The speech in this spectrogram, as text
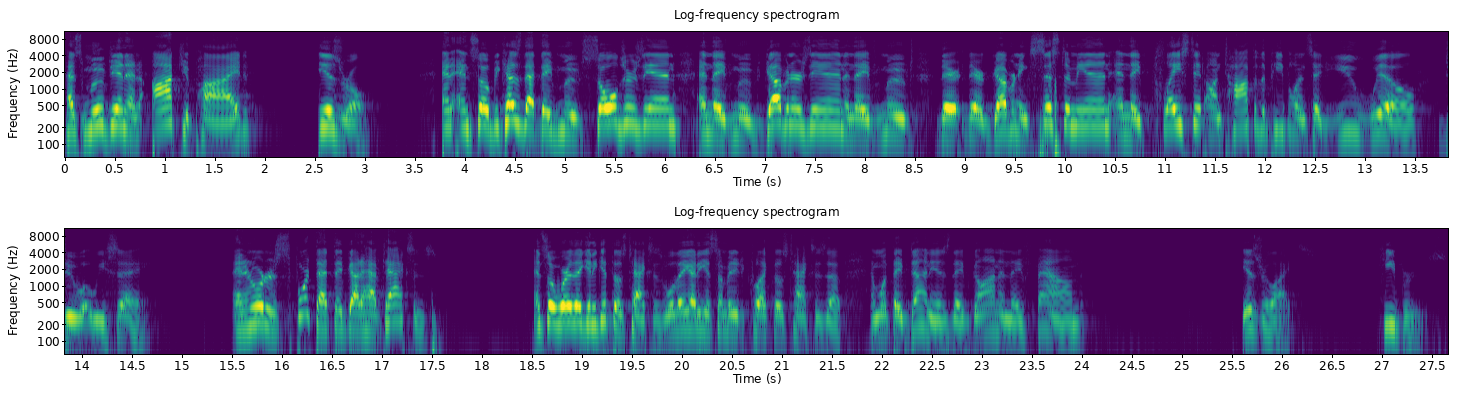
has moved in and occupied Israel. And, and so, because of that, they've moved soldiers in, and they've moved governors in, and they've moved their, their governing system in, and they've placed it on top of the people and said, You will do what we say. And in order to support that, they've got to have taxes. And so, where are they going to get those taxes? Well, they got to get somebody to collect those taxes up. And what they've done is they've gone and they've found Israelites, Hebrews,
